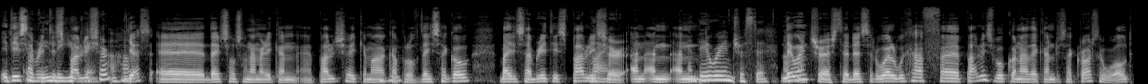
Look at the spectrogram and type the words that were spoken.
It is a in- in the British publisher, Uh-huh. yes. Uh, there's also an American uh, publisher. It came out a couple of days ago, but it's a British publisher, Right. and and and, And they were interested. they were Uh-huh. interested. They said, "Well, we have uh, published book on other countries across the world,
